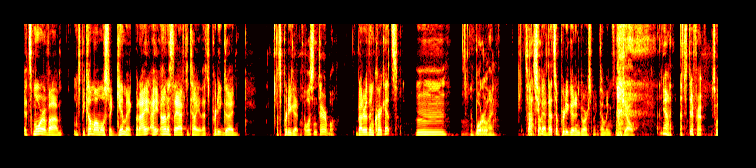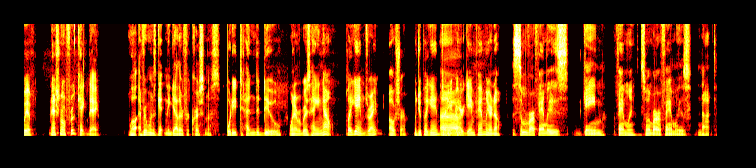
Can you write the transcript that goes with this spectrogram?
It's more of a. It's become almost a gimmick. But I, I honestly, I have to tell you, that's pretty good. That's pretty good. It wasn't terrible. Better than crickets. Mm, borderline. It's not too up. bad. That's a pretty good endorsement coming from Joe. Yeah, it's different. So we have National Fruitcake Day. Well, everyone's getting together for Christmas. What do you tend to do when everybody's hanging out? Play games, right? Oh, sure. Would you play games? Are, you, are Uh, you a game family or no? Some of our families game family. Some of our family is not.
